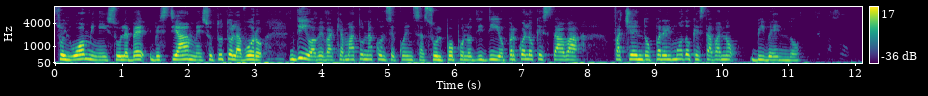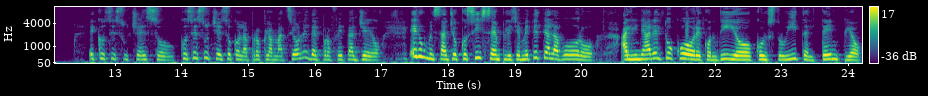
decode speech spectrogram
sugli uomini, sulle bestiame, su tutto il lavoro. Dio aveva chiamato una conseguenza sul popolo di Dio per quello che stava facendo, per il modo che stavano vivendo. E cos'è successo? Cos'è successo con la proclamazione del profeta Geo? Era un messaggio così semplice, mettete a lavoro, allineare il tuo cuore con Dio, costruite il Tempio,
